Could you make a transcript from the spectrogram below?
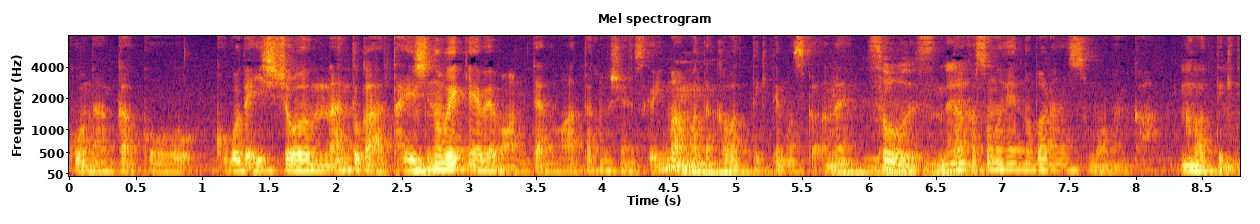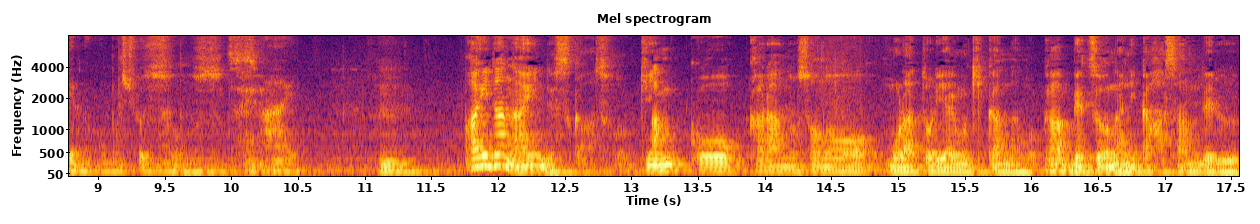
こうなんかこうここで一生なんとか耐え忍べければみたいなのもあったかもしれないですけど今はまた変わってきてますからね、うん。そうですね。なんかその辺のバランスもなんか変わってきてるのが面白いなと思います、そうですねはい。うん。間ないんですか？その銀行からのそのモラトリアム期間なのか別を何か挟んでる。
